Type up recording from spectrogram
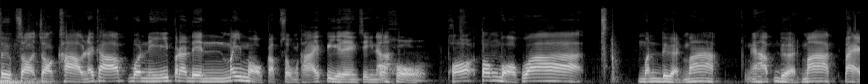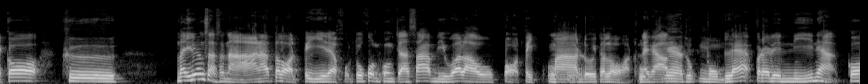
สืบเสาะเจาะข่าวนะครับ วันนี้ประเด็นไม่เหมาะกับส่งท้ายปีเลยจริงๆนะ โอ้โห เพราะต้องบอกว่ามันเดือดมากนะครับ เดือดมาก แต่ก็คือ ในเรื่องศาสนานะตลอดปีเนี่ยทุกคนคงจะทราบดีว่าเราเกาะติดมาโอ้โหโดยตลอดทุกนะครับแง่ทุกมุม และประเด็นนี้เนี่ยก็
